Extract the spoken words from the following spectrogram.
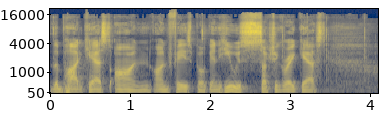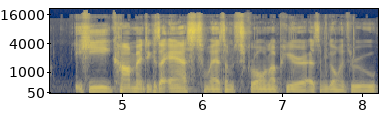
the podcast on on Facebook, and he was such a great guest. He commented because I asked as I'm scrolling up here as I'm going through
